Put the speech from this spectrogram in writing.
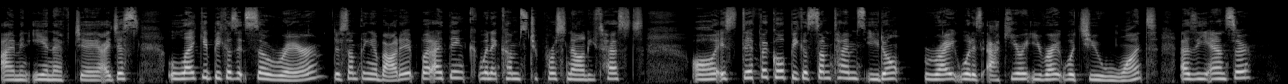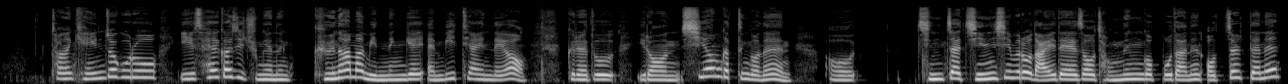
I'm an ENFJ. I just like it because it's so rare. There's something about it. But I think when it comes to personality tests, oh, it's difficult because sometimes you don't write what is accurate. You write what you want as the answer. 저는 개인적으로 이 세 가지 중에는 그나마 믿는 게 MBTI인데요. 그래도 이런 시험 같은 거는, 어, 진짜 진심으로 나에 대해서 적는 것보다는 어쩔 때는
